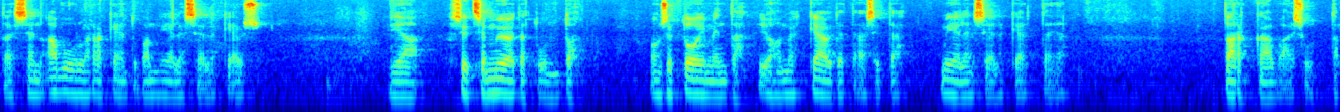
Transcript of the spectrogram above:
tai sen avulla rakentuva mielenselkeys ja sitten se myötätunto on se toiminta, johon me käytetään sitä mielenselkeyttä ja tarkkaavaisuutta.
